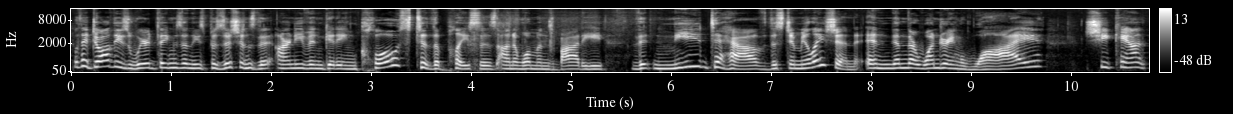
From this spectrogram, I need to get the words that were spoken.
Well, they do all these weird things in these positions that aren't even getting close to the places on a woman's body that need to have the stimulation. And then they're wondering why she can't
